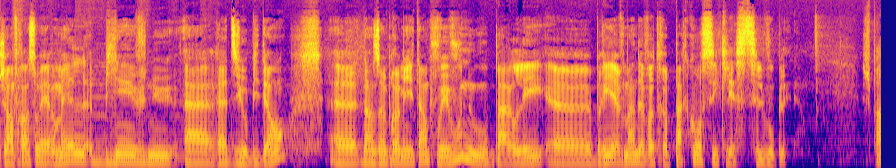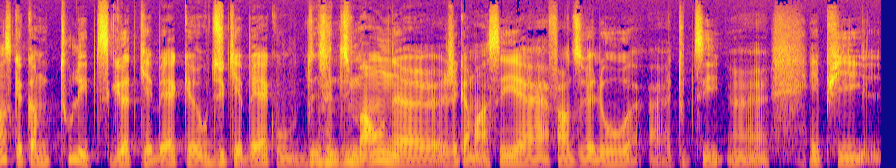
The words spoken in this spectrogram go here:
Jean-François Hermel, bienvenue à Radio Bidon. Euh, dans un premier temps, pouvez-vous nous parler euh, brièvement de votre parcours cycliste, s'il vous plaît? Je pense que comme tous les petits gars de Québec euh, ou du Québec ou du monde, j'ai commencé à faire du vélo tout petit. et puis,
